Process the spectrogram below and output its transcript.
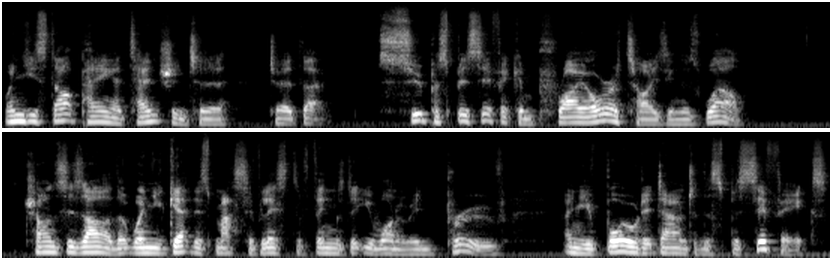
when you start paying attention to, to that super specific and prioritizing as well, chances are that when you get this massive list of things that you want to improve and you've boiled it down to the specifics,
